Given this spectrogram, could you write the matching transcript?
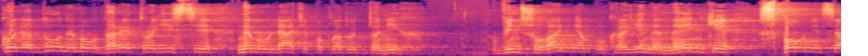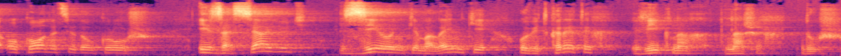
коляду, немов дари троїсті, немовляті покладуть до ніг. Віншуванням України неньки сповняться околиці довкруж, і засяють зіроньки маленькі у відкритих вікнах наших душ.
